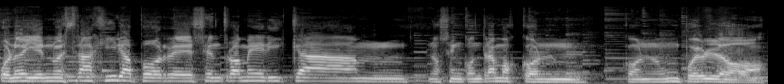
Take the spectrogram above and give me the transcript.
Bueno, y en nuestra gira por eh, Centroamérica mm, nos encontramos con, con un pueblo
